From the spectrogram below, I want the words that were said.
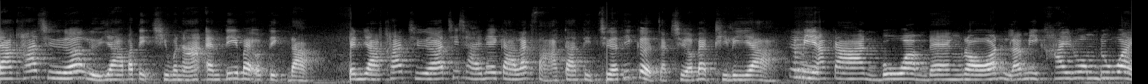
ยาฆ่าเชื้อหรือยาปฏิชีวนะแอนติไบโอติกดัก เป็นยาฆ่าเชื้อที่ใช้ในการรักษาอาการติดเชื้อที่เกิดจากเชื้อแบคทีเรีย จะมีอาการบวม แดงร้อน และมีไข้ร่วมด้วย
